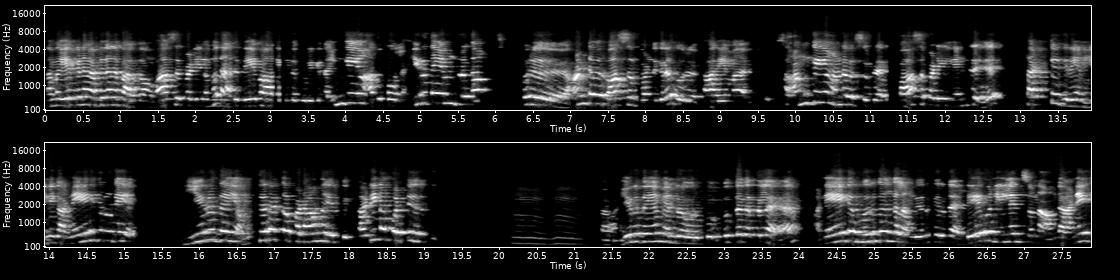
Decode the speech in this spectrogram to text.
நம்ம ஏற்கனவே அப்படிதானே பார்த்தோம். வாசற்படினும் போது அது தேவாலயத்தை குறிக்குதா? இங்கேயும் அது போல. இருதயம்ன்றதும் ஒரு ஆண்டவர் வாசம் பண்ணுகிற ஒரு காரியமா இருக்குது. சோ அங்கேயும் ஆண்டவர் சொல்றாரு வாசப்படியில் நின்று தட்டுகிறேன். இன்னைக்கு அநேகருடைய இருதயம் திறக்கப்படாம இருக்கு கடினப்பட்டு இருக்கு. உம் உம் ஆஹ் இருதயம் என்ற ஒரு பு- புத்தகத்துல அநேக மிருகங்கள் அங்க இருக்கிறத தேவன் இல்லைன்னு சொன்னா அந்த அநேக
